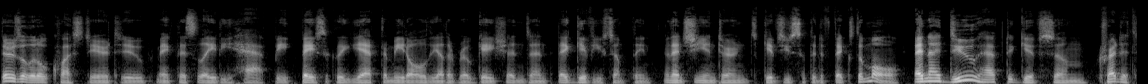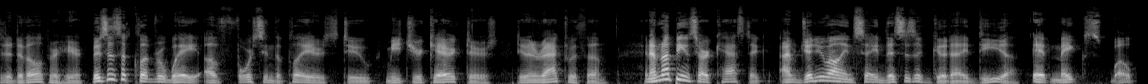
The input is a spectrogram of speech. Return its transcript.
there's a little quest here to make this lady happy. Basically, you have to meet all the other rogations and they give you something. And then she in turn gives you something to fix the mole. And I do have to give some credit to the developer here. This is a clever way of forcing the players to meet your characters, to interact with them. And I'm not being sarcastic. I'm genuinely saying this is a good idea. It makes, well,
